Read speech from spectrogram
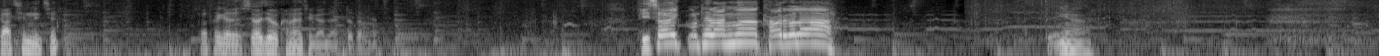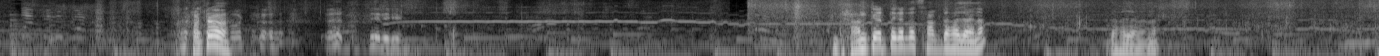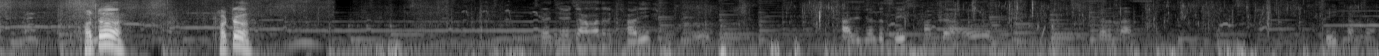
গাছের নিচে। কোথায় গেছে? সে যে ওখানে আছে গাছ একটা তার গাছ। ফিসয় কোঠে রাখব খাবার গোলা ইয়া। ফটো। ধান কাটতে কাটতে সাপ দেখা যায় না। দেখা যায় না ফটো ফটো। এটা আমাদের খাড়ি। খাড়ির জলটা সেই ঠান্ডা, ও না। সেই ঠান্ডা।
